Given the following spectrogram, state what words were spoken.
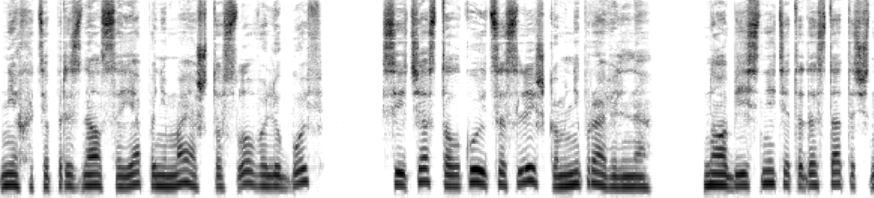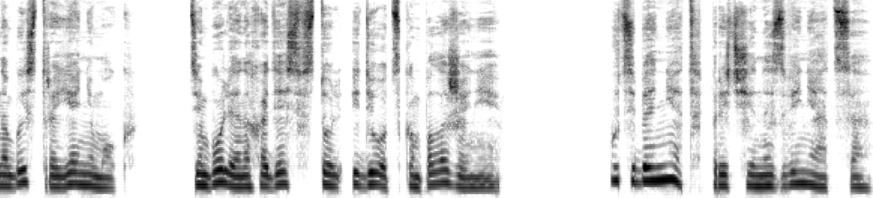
Нехотя признался я, понимая, что слово «любовь» сейчас толкуется слишком неправильно, но объяснить это достаточно быстро я не мог, тем более находясь в столь идиотском положении. «У тебя нет причин извиняться.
